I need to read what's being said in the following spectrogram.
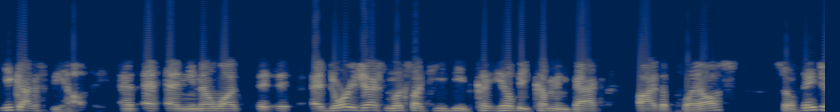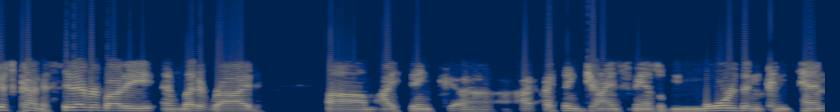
you got to be healthy. And, and, and you know what? Adoree Jackson looks like he be he'll be coming back by the playoffs. So if they just kind of sit everybody and let it ride, um, I think uh, I, I think Giants fans will be more than content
